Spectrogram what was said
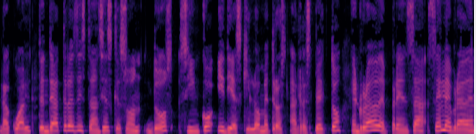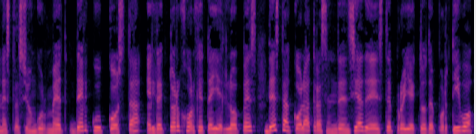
la cual tendrá tres distancias que son 2, 5 y 10 kilómetros. Al respecto, en rueda de prensa celebrada en la estación Gourmet del Cook Costa, el rector Jorge López destacó la trascendencia de este proyecto deportivo,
